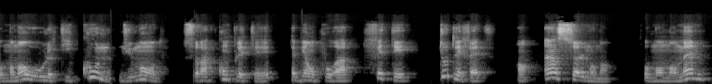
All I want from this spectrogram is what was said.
au moment où le tikkun du monde sera complété, eh bien on pourra fêter toutes les fêtes en un seul moment, au moment même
